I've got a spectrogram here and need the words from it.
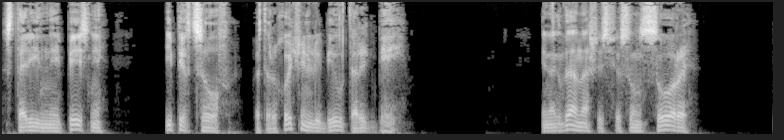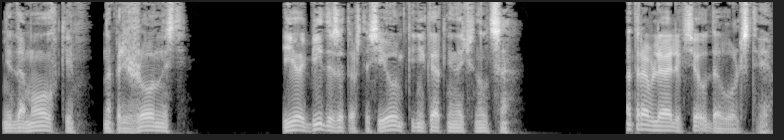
старинные песни и певцов, которых очень любил Тарык-бей. Иногда наши с Фесун ссоры, недомолвки, напряженность, ее обиды за то, что съемки никак не начнутся, отравляли все удовольствие.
